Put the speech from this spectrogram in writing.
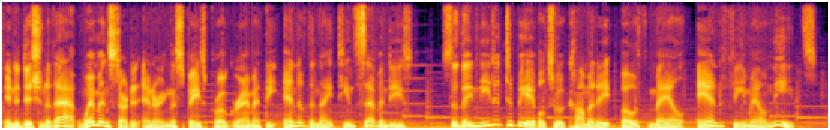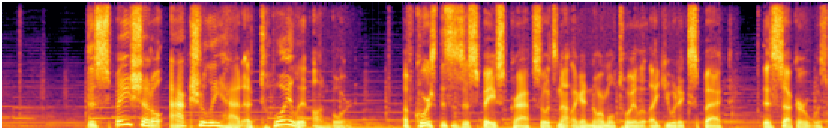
In addition to that, women started entering the space program at the end of the 1970s, so they needed to be able to accommodate both male and female needs. The space shuttle actually had a toilet on board. Of course, this is a spacecraft, so it's not like a normal toilet like you would expect. This sucker was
